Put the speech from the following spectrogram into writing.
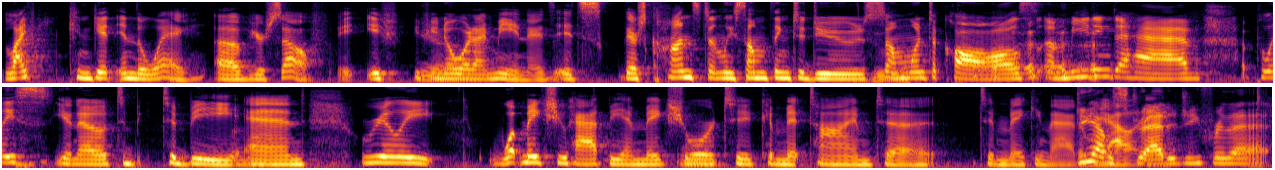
Life can get in the way of yourself if if you know what I mean. It's, it's there's constantly something to do, someone to call, a meeting to have, a place you know to to be, and really what makes you happy, and make sure to commit time to to making that. Do you have a strategy for that?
